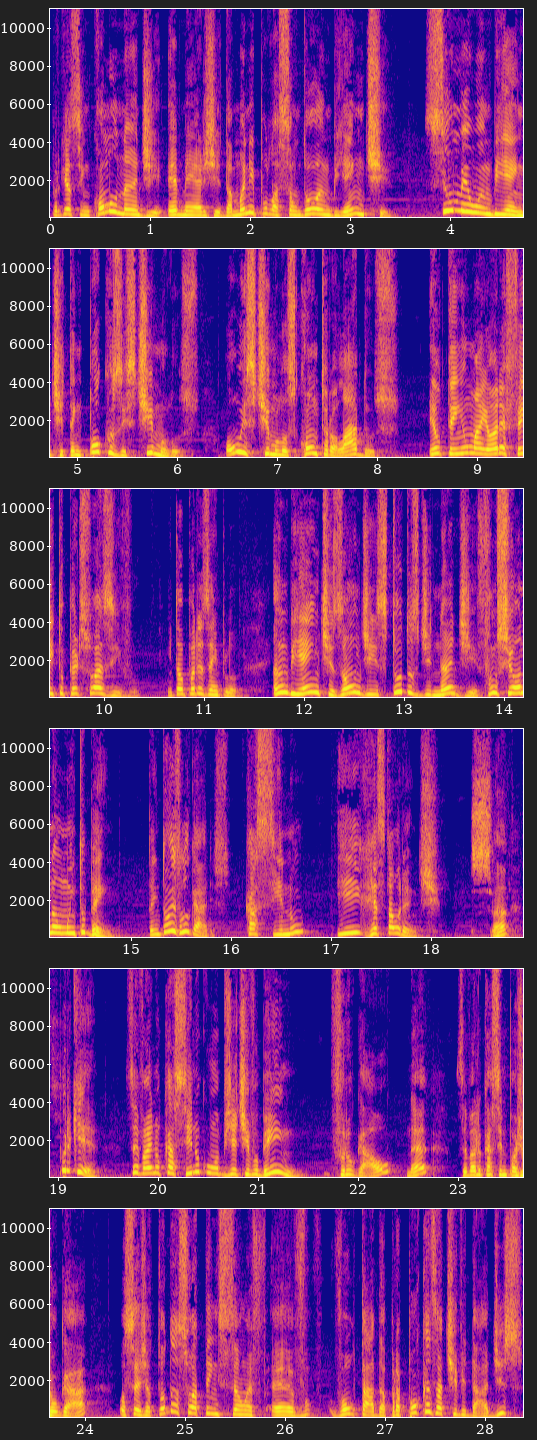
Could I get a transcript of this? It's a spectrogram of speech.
Porque assim, como o nudge emerge da manipulação do ambiente, se o meu ambiente tem poucos estímulos, ou estímulos controlados, eu tenho um maior efeito persuasivo. Então, por exemplo, ambientes onde estudos de nudge funcionam muito bem. Tem dois lugares: cassino e restaurante. Tá? Por quê? Você vai no cassino com um objetivo bem frugal, né? Você vai no cassino para jogar, ou seja, toda a sua atenção é, é vo- voltada para poucas atividades.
